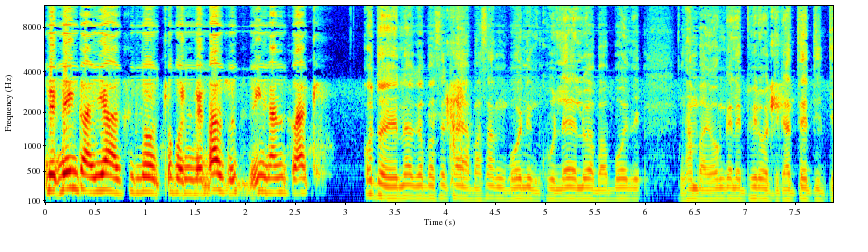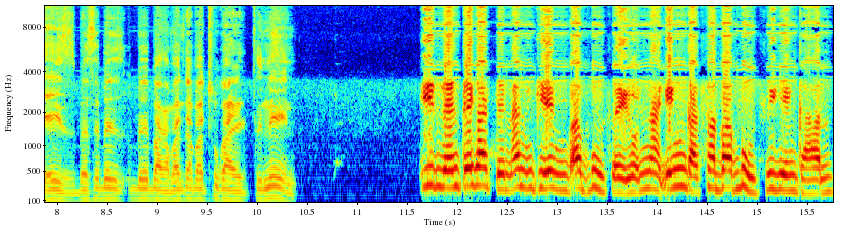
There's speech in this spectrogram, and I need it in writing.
bebengayazi loo nto bona bebazi ukuthi ingane zakhe. Kodwa yena ke basekhaya basangiboni ngikhulelwe ababoni ngihamba yonke le period ka-30 days bese be- beba ngabantu abathukayo ekugcineni. Ilento ekade nami ngiye ngibabuze yona-ke ngingasababuzi-ke ngami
